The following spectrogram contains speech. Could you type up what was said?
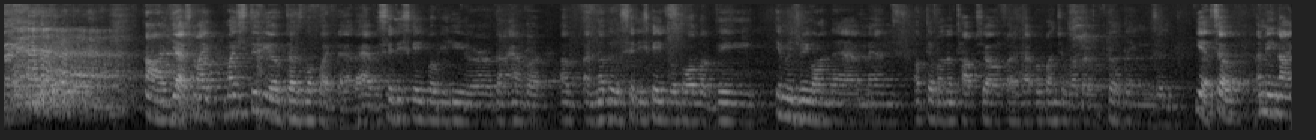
that. Uh, yes, my, my studio does look like that. I have a cityscape over here, then I have a, a, another cityscape with all of the imagery on them, and up there on the top shelf, I have a bunch of other buildings, and, yeah, so, I mean, I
